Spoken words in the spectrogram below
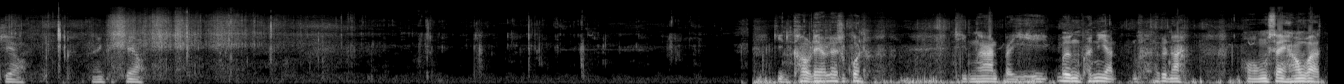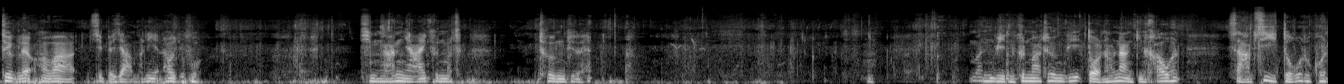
เจียวนนี้ก็เจียว กินข้าวแล้วแล้วทุกคน ทีมงานไปเบิ่งพะเนียดด้วยนะห้องใส่ฮาว่าถึกแล้วเฮาว่าสิไปยามพะเนียดเฮาอยู่พวกทีมงานย้ายขึ้นมาถึงพี่แหละมันบินขึ้นมาถึงพี่ตอนเฮานั่งกินข้าวสามสี่โต๊ะทุกคน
